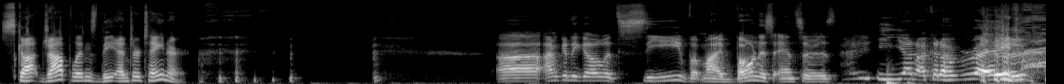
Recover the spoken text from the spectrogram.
Scott Joplin's The Entertainer? uh, I'm gonna go with C, but my bonus answer is you're not gonna raid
